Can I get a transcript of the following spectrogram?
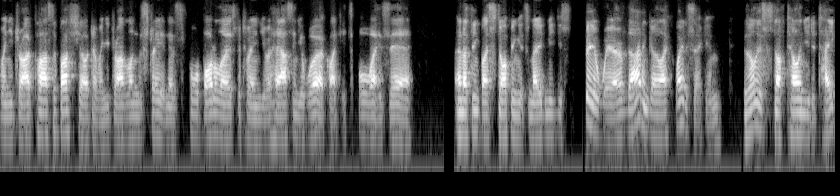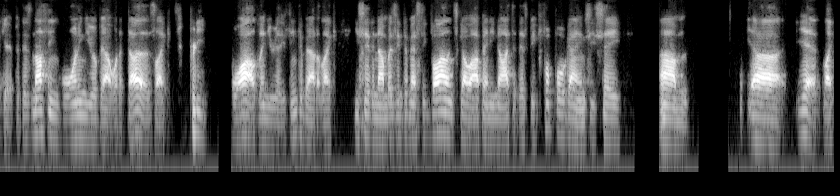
when you drive past a bus shelter, when you drive along the street, and there's four bottle-os between your house and your work, like it's always there. And I think by stopping, it's made me just be aware of that and go like, wait a second, there's all this stuff telling you to take it, but there's nothing warning you about what it does. Like it's pretty wild when you really think about it. Like you see the numbers in domestic violence go up any night that there's big football games. You see, um, uh, yeah, like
